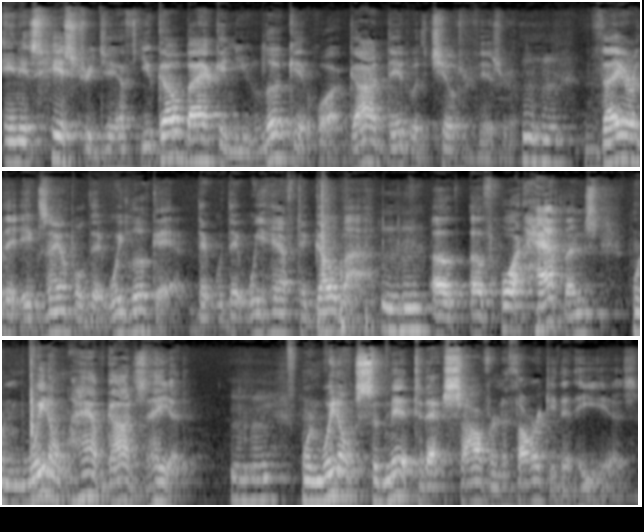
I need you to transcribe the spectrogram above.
in its history, Jeff. You go back and you look at what God did with the children of Israel. Mm-hmm. They are the example that we look at, that, that we have to go by Mm-hmm. of, of what happens when we don't have God's head Mm-hmm. when we don't submit to that sovereign authority that He is.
